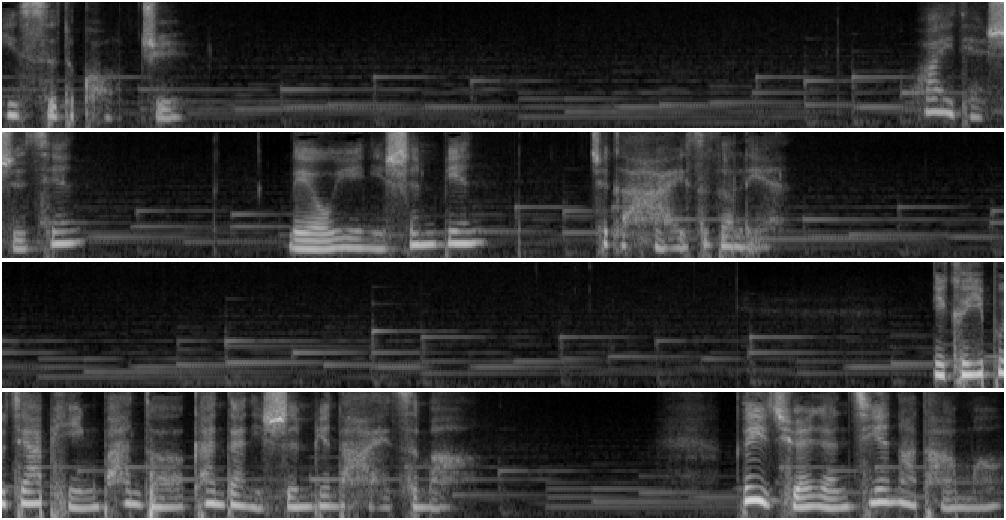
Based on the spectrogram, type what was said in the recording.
一丝的恐惧，花一点时间，留意你身边这个孩子的脸。你可以不加评判的看待你身边的孩子吗？可以全然接纳他吗？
